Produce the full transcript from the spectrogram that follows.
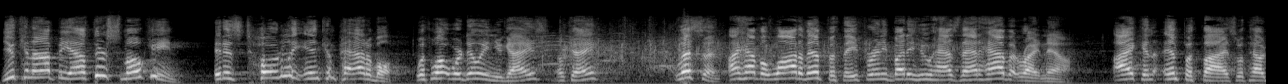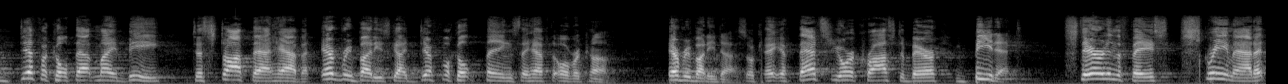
You cannot be out there smoking. It is totally incompatible with what we're doing, you guys, okay? Listen, I have a lot of empathy for anybody who has that habit right now. I can empathize with how difficult that might be to stop that habit. Everybody's got difficult things they have to overcome. Everybody does, okay? If that's your cross to bear, beat it. Stare it in the face, scream at it,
